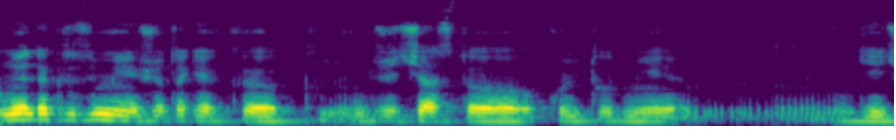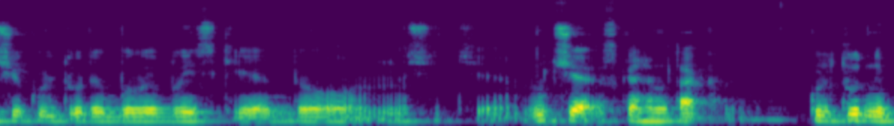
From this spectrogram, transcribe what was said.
Ну, я так розумію, що так як дуже часто культурні діячі культури були близькі до, значить, ну, чи, скажімо так, культурний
